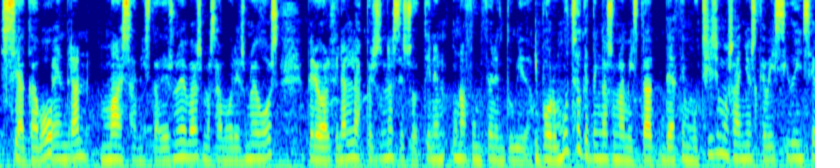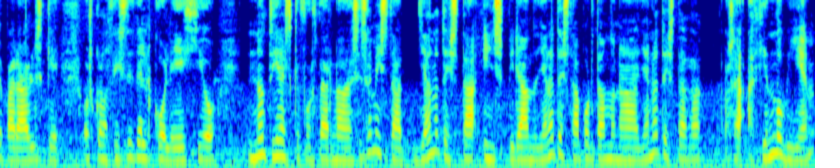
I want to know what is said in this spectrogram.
se acabó, vendrán más amistades nuevas, más amores nuevos, pero al final las personas eso, tienen una función en tu vida. Y por mucho que tengas una amistad de hace muchísimos años, que habéis sido inseparables, que os conocéis desde el colegio, no tienes que forzar nada. Si esa amistad ya no te está inspirando, ya no te está aportando nada, ya no te está o sea, haciendo bien,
